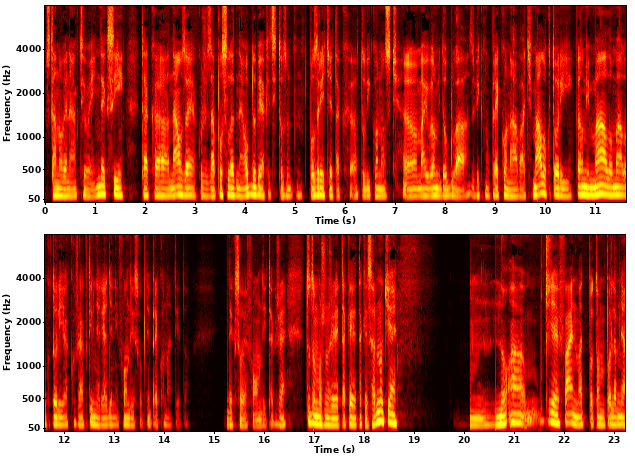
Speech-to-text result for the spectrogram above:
stanovené akciové indexy, tak naozaj akože za posledné obdobie, keď si to pozriete, tak tú výkonnosť majú veľmi dobrú a zvyknú prekonávať. Málo ktorý, veľmi málo, málo ktorý akože aktívne riadený fond je schopný prekonať tieto indexové fondy. Takže toto možno, že je také, také zhrnutie. No a určite je fajn mať potom, podľa mňa,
